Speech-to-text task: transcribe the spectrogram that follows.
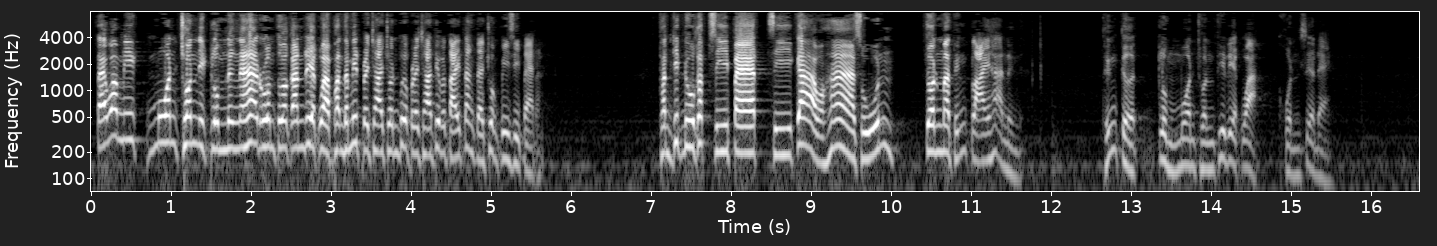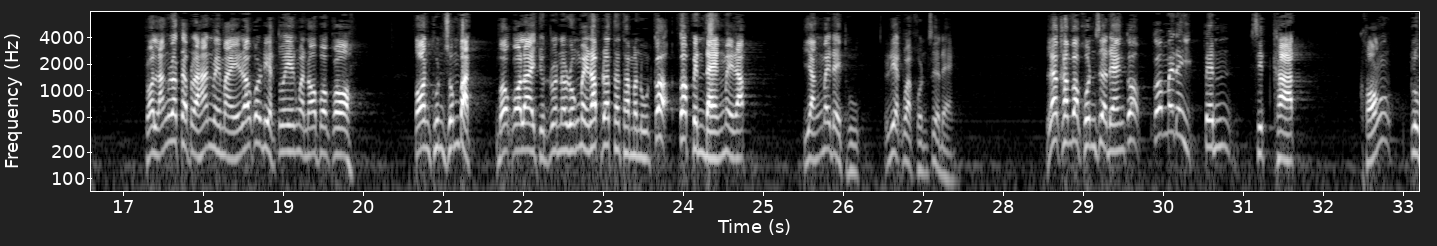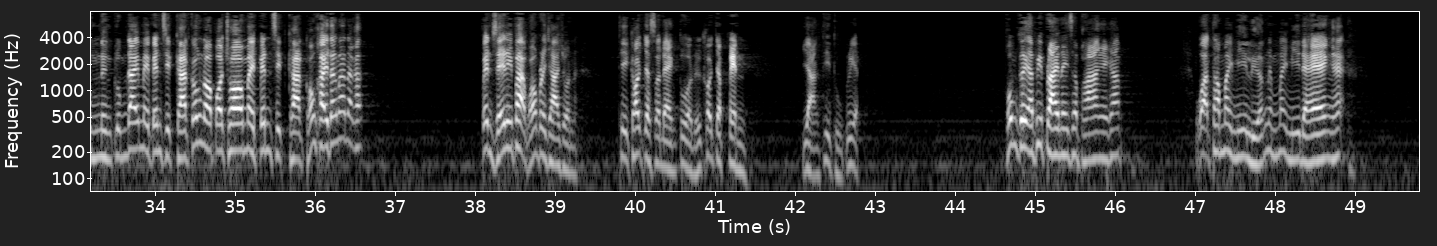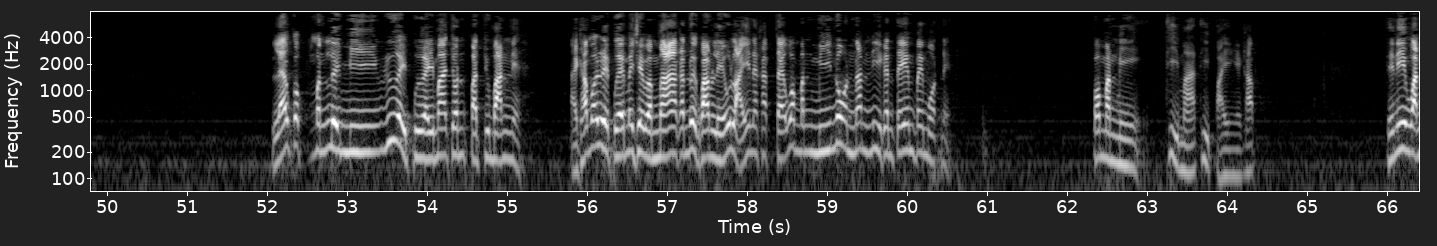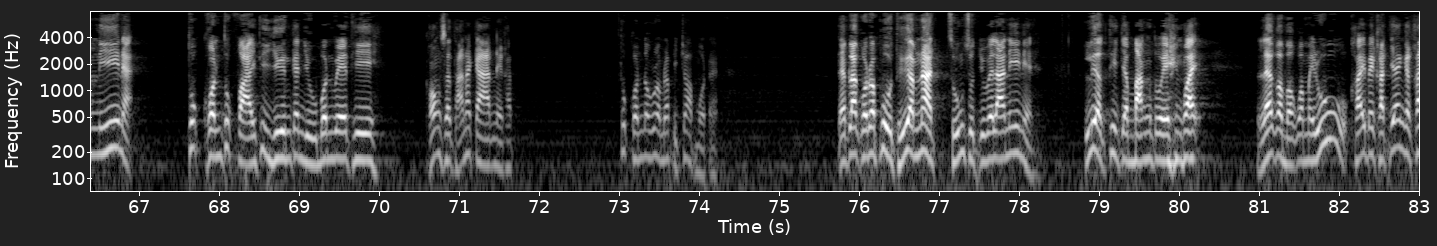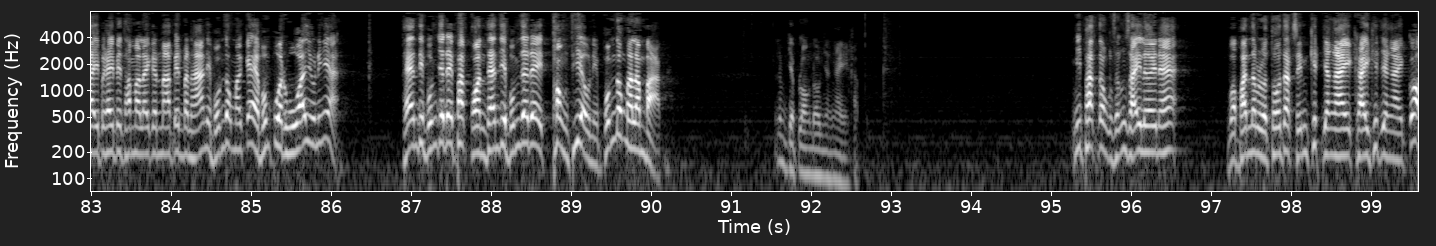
แต่ว่ามีมวลชนอีกกลุ่มหนึ่งนะฮะ รวมตัวกันเรียกว่าพันธมิตรประชาชนเพื่อประชาธิปไตยตั้งแต่ช่วงปี 48 ท่านคิดดูครับ 48 49 50 จนมาถึงปลาย 51 ถึงเกิด กลุ่มมวลชนที่เรียกว่าคนเสื้อแดง เพราะหลังรัฐประหารใหม่ ๆ เราก็เรียกตัวเองว่านปก ตอนคุณสมบัติบกลายจุดรณรงค์ไม่รับรัฐธรรมนูญก็ก็เป็นแดงไม่รับ ยังไม่ได้ถูกเรียกว่าคนเสื้อแดง แล้วคำว่าคนเสื้อแดงก็ก็ไม่ได้เป็นสิทธิ์ขาดของกลุ่มหนึ่งกลุ่มใดไม่เป็นสิทธิ์ขาดของนปชไม่เป็นสิทธิ์ขาดของใครทั้งนั้นนะครับ เป็นเสรีภาพของประชาชนที่เขาจะแสดงตัวหรือเขาจะเป็นอย่างที่ถูกเรียก ผมเคยอภิปรายในสภาไงครับ ว่าถ้าไม่มีเหลืองเนี่ยไม่มีแดงฮะแล้วก็มันเลยมีเรื่อยเปื่อยมาจนปัจจุบันเนี่ยไอ้คำว่าเรื่อยเปื่อยไม่ใช่ว่ามากันด้วยความเหลวไหลนะครับ แต่ว่ามันมีโน่นนั่นนี่กันเต็มไปหมดเนี่ยเพราะมันมีที่มาที่ไปไงครับ ทีนี้วันนี้เนี่ยทุกคนทุกฝ่ายที่ยืนกันอยู่บนเวทีของสถานการณ์เนี่ยครับ ทุกคนต้องร่วมรับผิดชอบหมดนะ แต่ปรากฏว่าผู้ถืออำนาจสูงสุดอยู่เวลานี้เนี่ยเลือกที่จะบังตัวเองไว้ แล้วก็บอกว่าไม่รู้ใครไปขัดแย้งกับใครไปใครไปทำอะไรกันมาเป็นปัญหาเนี่ยผมต้องมาแก้ ผมปวดหัวอยู่เนี่ยแทนที่ผมจะได้พักผ่อนแทนที่ผมจะได้ท่องเที่ยวเนี่ยผมต้องมาลำบากแล้วมันจะปลองดองยังไงครับ มีพักต้องสงสัยเลยนะฮะว่าพันตำรวจโททักษิณคิดยังไง ใครคิดยังไง ก็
